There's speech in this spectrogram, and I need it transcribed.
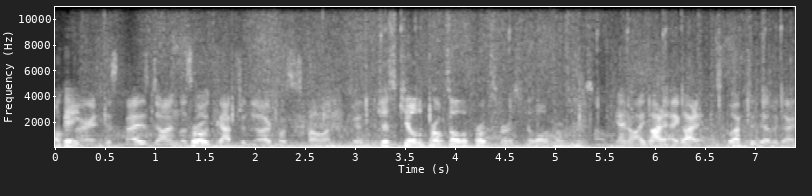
Okay, Alright, this guy is done. Let's Probe. go capture the uh, closest column. Good. just kill the probes, all the probes first. Kill all the probes first. Yeah, no, I got it. I got it. Let's go after the other guy.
